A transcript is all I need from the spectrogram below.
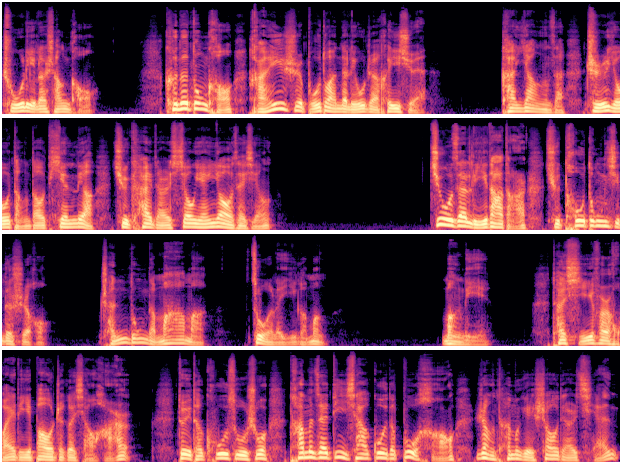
处理了伤口，可那洞口还是不断的流着黑血。看样子，只有等到天亮去开点消炎药才行。就在李大胆去偷东西的时候，陈东的妈妈做了一个梦。梦里，他媳妇儿怀里抱着个小孩对他哭诉说他们在地下过得不好，让他们给烧点钱。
